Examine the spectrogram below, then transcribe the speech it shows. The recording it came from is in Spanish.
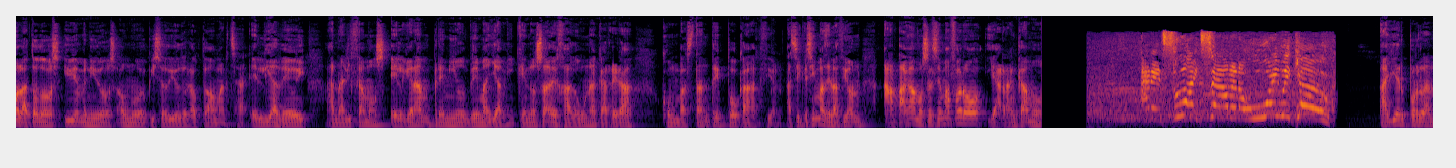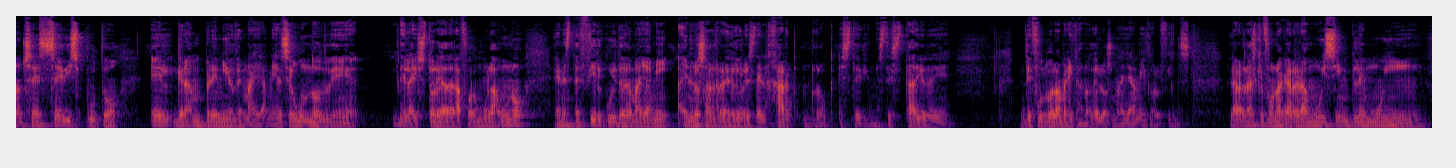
Hola a todos y bienvenidos a un nuevo episodio de la octava marcha. El día de hoy analizamos el Gran Premio de Miami, que nos ha dejado una carrera con bastante poca acción. Así que sin más dilación, apagamos el semáforo y arrancamos. Ayer por la noche se disputó el Gran Premio de Miami, el segundo de, de la historia de la Fórmula 1 en este circuito de Miami en los alrededores del Hard Rock Stadium, este estadio de, de fútbol americano de los Miami Dolphins. La verdad es que fue una carrera muy simple, muy,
